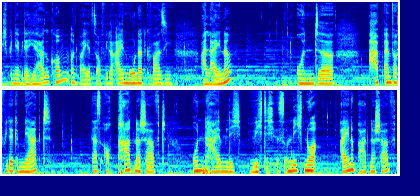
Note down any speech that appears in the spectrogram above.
ich bin ja wieder hierher gekommen und war jetzt auch wieder einen Monat quasi alleine und äh, habe einfach wieder gemerkt, dass auch Partnerschaft unheimlich wichtig ist und nicht nur eine Partnerschaft,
